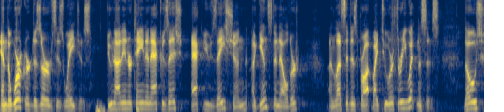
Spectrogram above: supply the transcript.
and the worker deserves his wages. Do not entertain an accusation against an elder unless it is brought by two or three witnesses. Those,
